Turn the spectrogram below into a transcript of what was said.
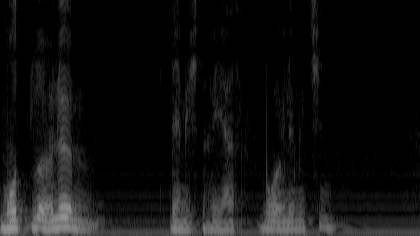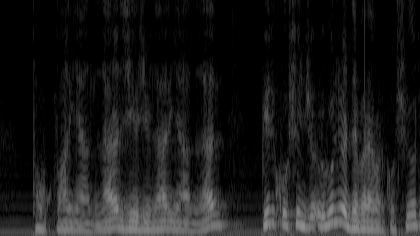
Mutlu ölüm demişti hıyar bu ölüm için. Tavuklar geldiler, civcivler geldiler. Bir koşunca öbürleri de beraber koşuyor,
